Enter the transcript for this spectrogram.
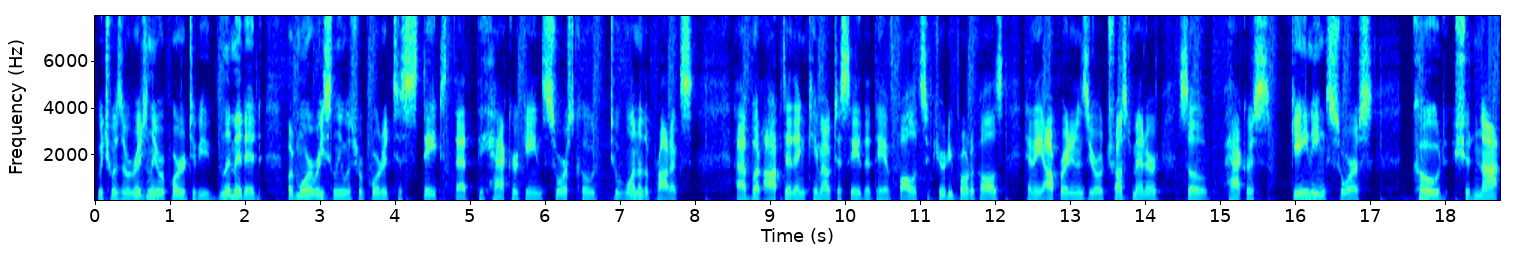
which was originally reported to be limited, but more recently was reported to state that the hacker gained source code to one of the products. Uh, but Okta then came out to say that they have followed security protocols and they operate in a zero trust manner, so hackers gaining source code should not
